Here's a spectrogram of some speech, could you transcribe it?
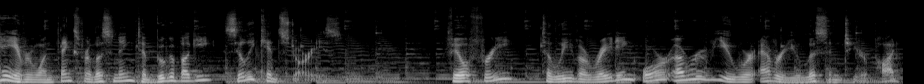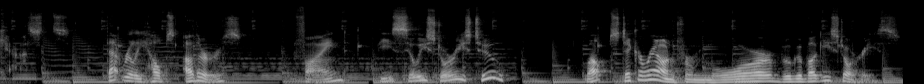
Hey everyone, thanks for listening to Booga Buggie Silly Kid Stories. Feel free to leave a rating or a review wherever you listen to your podcasts. That really helps others find these silly stories too. Well, stick around for more Booga Buggie stories.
